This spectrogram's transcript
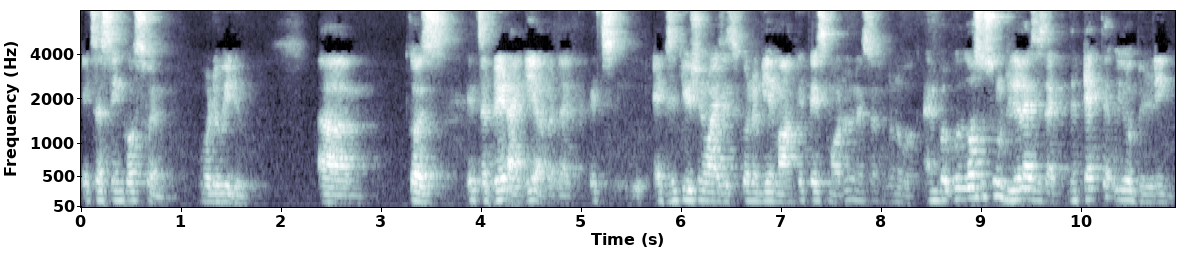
it's a sink or swim. What do we do? Because it's a great idea, but like it's execution wise, it's going to be a marketplace model and it's not going to work. And but we also soon realized is that the tech that we were building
